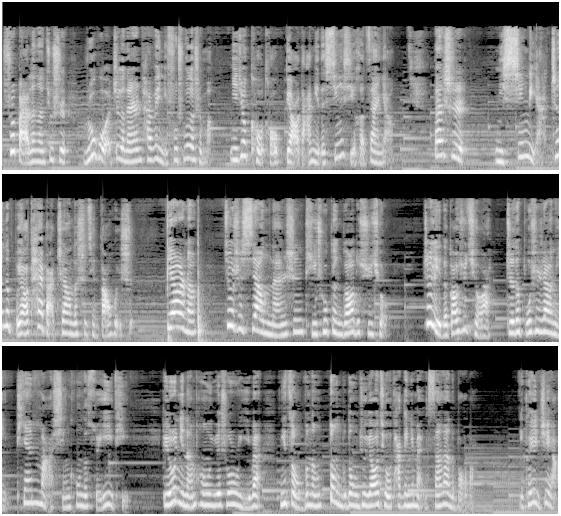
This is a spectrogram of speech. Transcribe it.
说白了呢，就是如果这个男人他为你付出了什么，你就口头表达你的欣喜和赞扬，但是。你心里啊，真的不要太把这样的事情当回事。第二呢，就是向男生提出更高的需求。这里的高需求啊，指的不是让你天马行空的随意提。比如你男朋友月收入一万，你总不能动不动就要求他给你买个三万的包吧？你可以这样，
